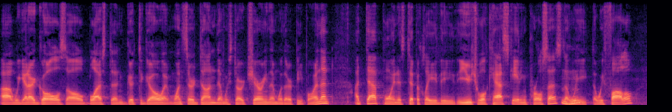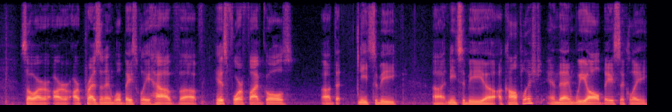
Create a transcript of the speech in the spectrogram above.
Uh, we get our goals all blessed and good to go. And once they're done, then we start sharing them with our people. And then at that point, it's typically the, the usual cascading process that, mm-hmm. we, that we follow. So our, our, our president will basically have uh, his four or five goals uh, that needs to be, uh, needs to be uh, accomplished. And then we all basically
